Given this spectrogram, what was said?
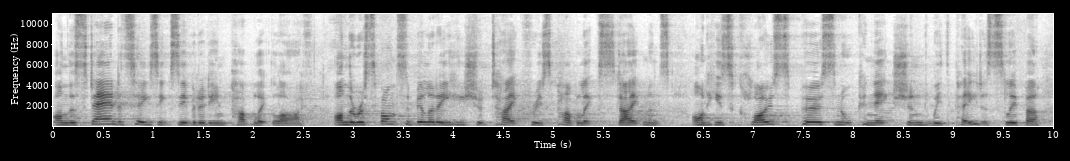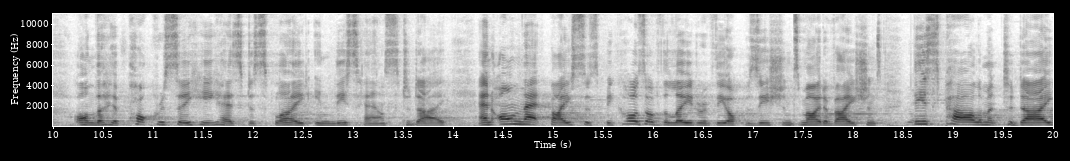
on the standards he's exhibited in public life on the responsibility he should take for his public statements, on his close personal connection with Peter Slipper, on the hypocrisy he has displayed in this House today. And on that basis, because of the Leader of the Opposition's motivations, this parliament today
